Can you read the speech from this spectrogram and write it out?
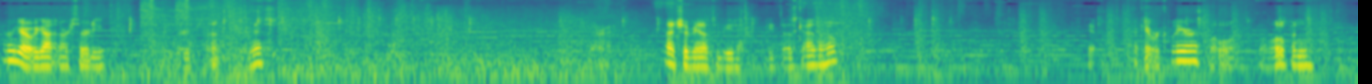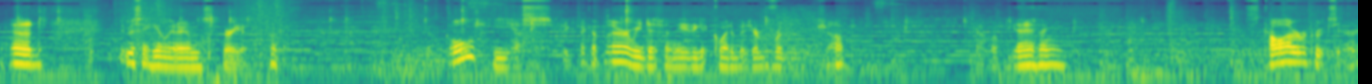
There we go, we got our 30, 30%. Nice. Alright. That should be enough to beat, beat those guys, I hope. Yep. Okay, we're clear. Level, level open. Ahead. Missing healing items. Very good. Okay. Gold? Yes. Big pickup there. We definitely need to get quite a bit here before the shop. I hope to get anything. Let's call out our recruits here.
